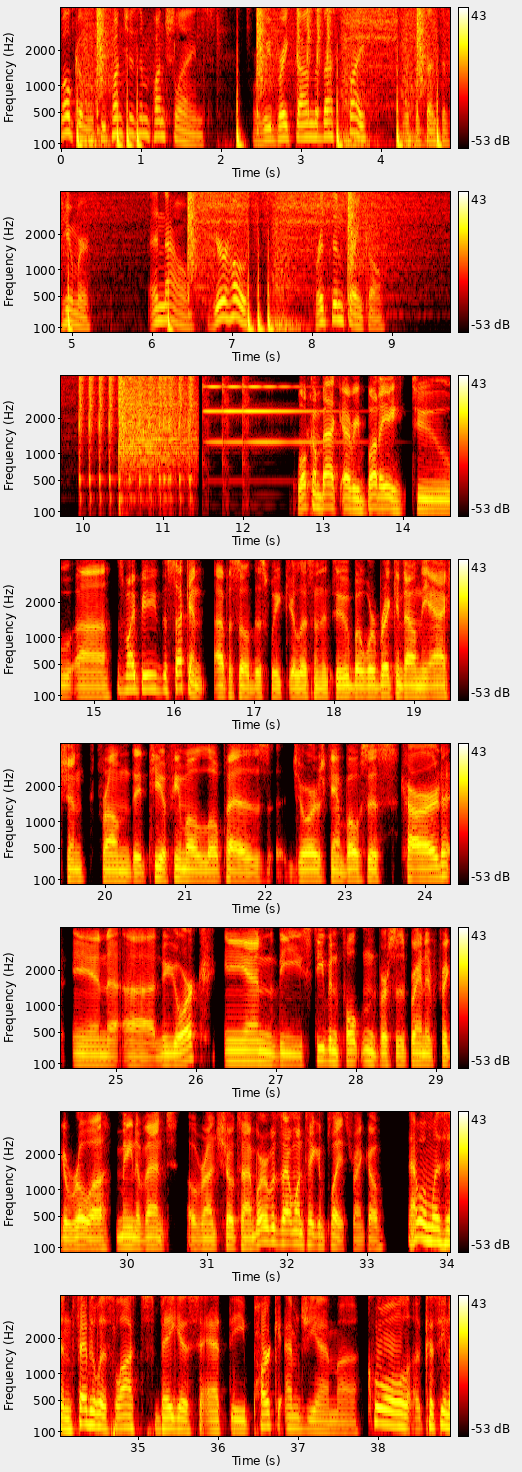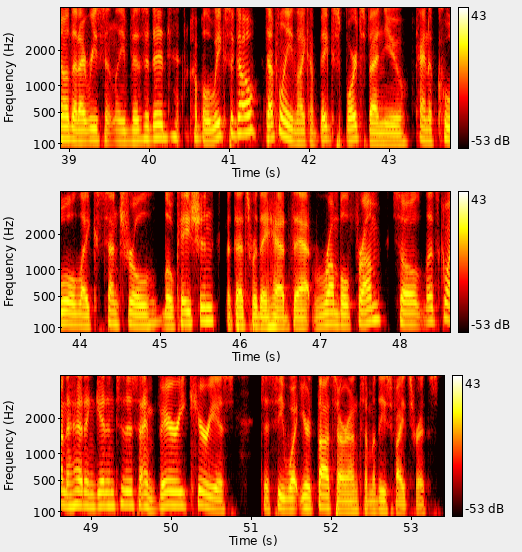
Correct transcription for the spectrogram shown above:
Welcome to Punches and Punchlines, where we break down the best fights with a sense of humor. And now, your hosts, Fritz and Franco. Welcome back, everybody, to uh, this might be the second episode this week you're listening to, but we're breaking down the action from the Teofimo Lopez George Kambosos card in uh, New York and the Stephen Fulton versus Brandon Figueroa main event over on Showtime. Where was that one taking place, Franco? That one was in fabulous Las Vegas at the Park MGM. Uh, cool casino that I recently visited a couple of weeks ago. Definitely like a big sports venue, kind of cool, like central location, but that's where they had that rumble from. So let's go on ahead and get into this. I'm very curious to see what your thoughts are on some of these fights, Fritz.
